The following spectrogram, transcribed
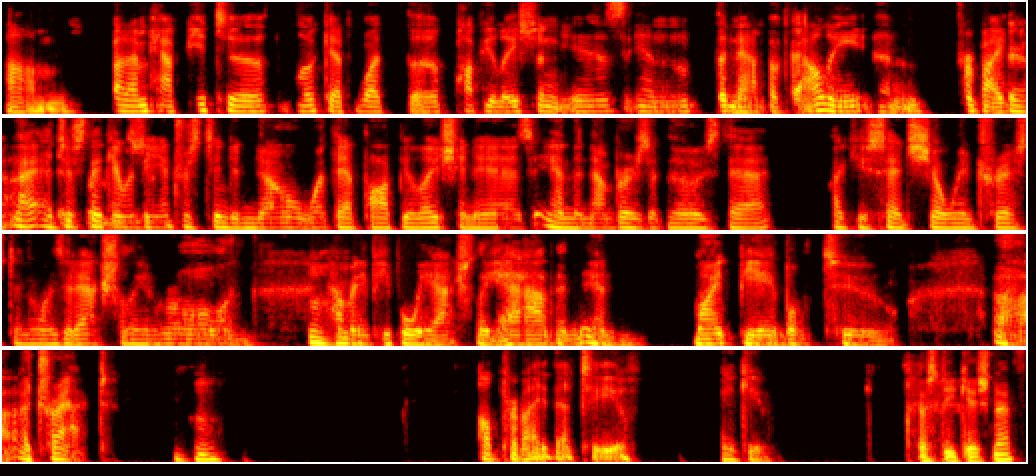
um, but I'm happy to look at what the population is in the Napa Valley and provide. Yeah, I, I just think it would be interesting to know what that population is and the numbers of those that, like you said, show interest and the ones that actually enroll and how Mhm. many people we actually have and, and might be able to uh, attract. I'll provide that to you. Thank you. Trustee Kishnev?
